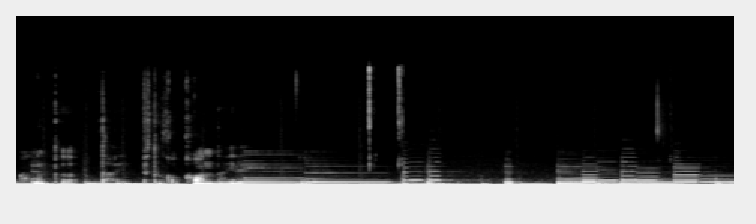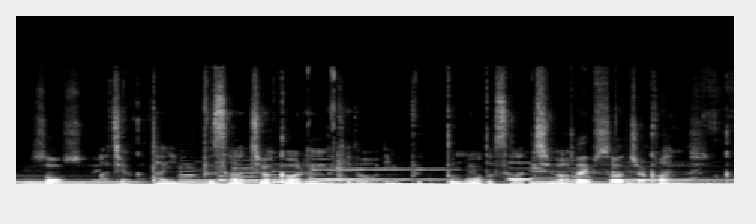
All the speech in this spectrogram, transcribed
あ本当だ。タイプとか変わんないね。そうっすねあ、違うか。タイプサーチは変わるんだけど、インプットモードサーチはタイプサーチは変わんないのか。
